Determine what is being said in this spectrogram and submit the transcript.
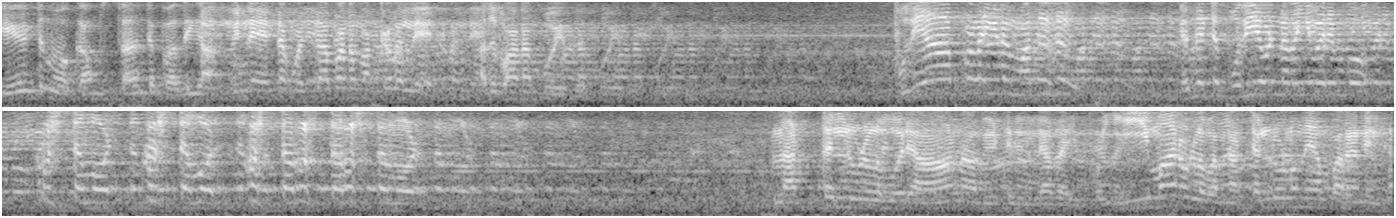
കേട്ട് നോക്കാം ഉസ്താദിന്റെ പ്രതികരണം. പിന്നെ എന്റെ കൊച്ചാപ്പാടെ മക്കളല്ലേ? അത് പാടാൻ പോയത്. പുതിയാപ്പളയുടെ മതഹ് എന്നിട്ട് പുതിയ ഇറങ്ങി വരുമ്പോ റുഷ്ട, റുഷ്ടമോൾ. നട്ടലുള്ള ഒരാണ് ആ വീട്ടിൽ ഇല്ലാതായി പോയി ഈമാനുള്ളവർ നട്ടലുള്ളെന്ന് ഞാൻ പറയണില്ല.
